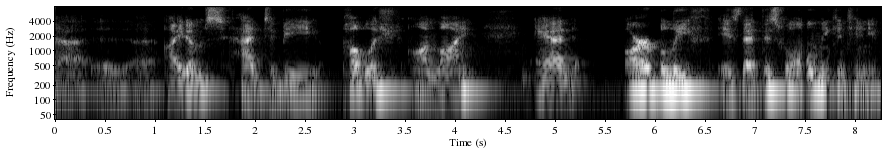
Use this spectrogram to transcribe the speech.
uh, items had to be published online. And our belief is that this will only continue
